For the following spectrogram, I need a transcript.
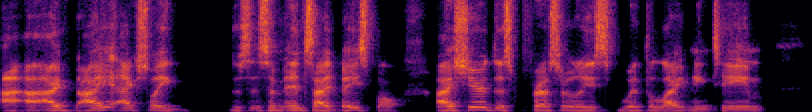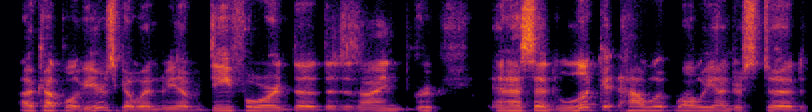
i i, I actually this is some inside baseball. I shared this press release with the lightning team a couple of years ago when you know D Ford, the the design group, and I said, look at how well we understood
